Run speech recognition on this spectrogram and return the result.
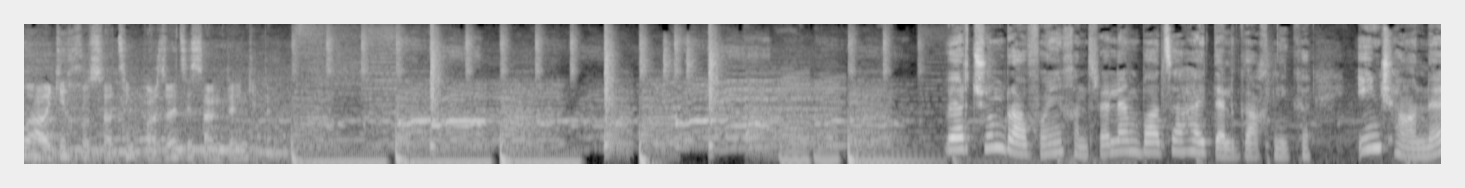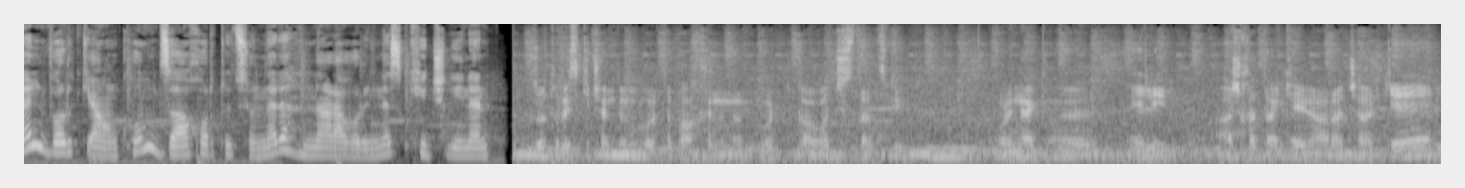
ու ահագին խոսացինք, բարձրացեց ես անգլերեն գիտեմ։ Վերջում Ռաֆոին խնդրել եմ բացահայտել գաղտնիքը։ Ինչ անել, որ կյանքում ձախորդությունները հնարավորինս քիչ լինեն։ Զուտ ռիսկի չեմ դնում, որովհետև վախենում եմ, որ կարող է չստացվի։ Օրինակ, էլի աշխատանքեր առաջարկել,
